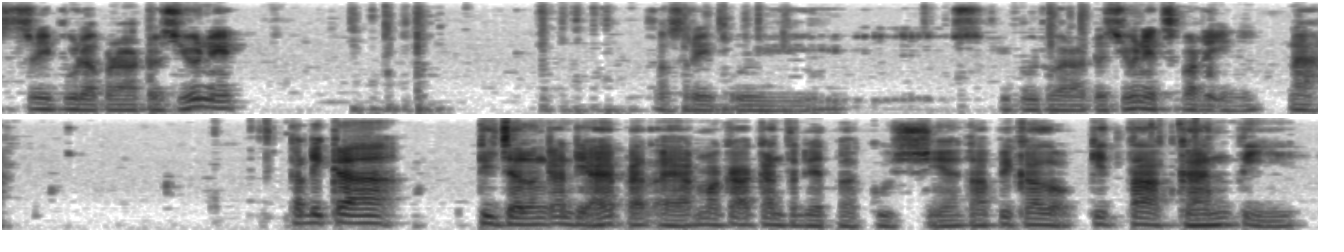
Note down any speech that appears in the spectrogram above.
1800 unit atau 1200 unit seperti ini. Nah, ketika dijalankan di iPad Air maka akan terlihat bagus ya. Tapi kalau kita ganti,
